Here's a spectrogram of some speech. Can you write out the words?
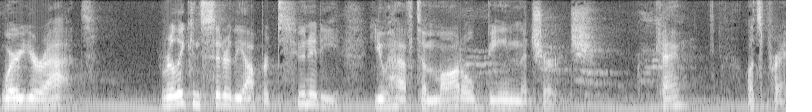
where you're at. Really consider the opportunity you have to model being the church. Okay? Let's pray.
